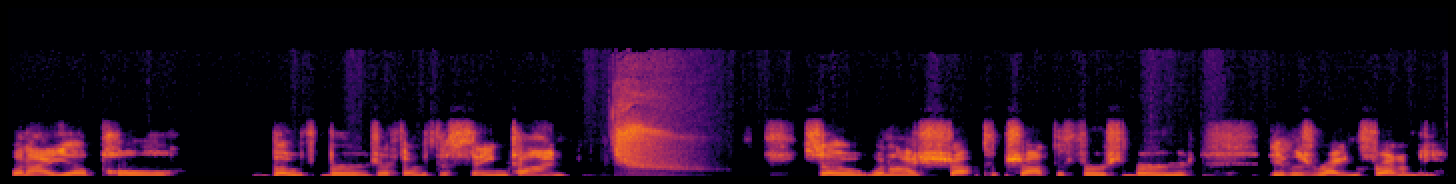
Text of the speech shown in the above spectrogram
when I yell pull both birds are thrown at the same time so when I shot shot the first bird, it was right in front of me.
